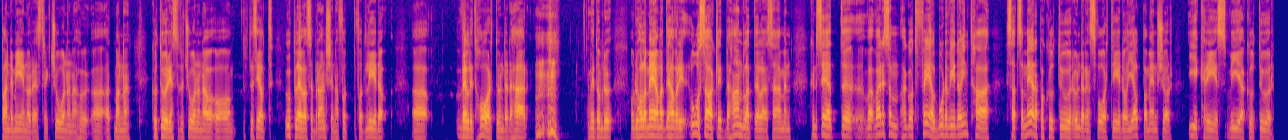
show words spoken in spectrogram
pandemin och restriktionerna. Hur, uh, att man, eh, kulturinstitutionerna och, och, och, speciellt upplevelsebranschen har fått, fått lida uh, väldigt hårt under det här. Jag vet inte om du, om du håller med om att det har varit osakligt behandlat eller så här, men kan du säga att uh, vad, vad är det som har gått fel? Borde vi då inte ha satsat mera på kultur under en svår tid och hjälpa människor i kris via kultur?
